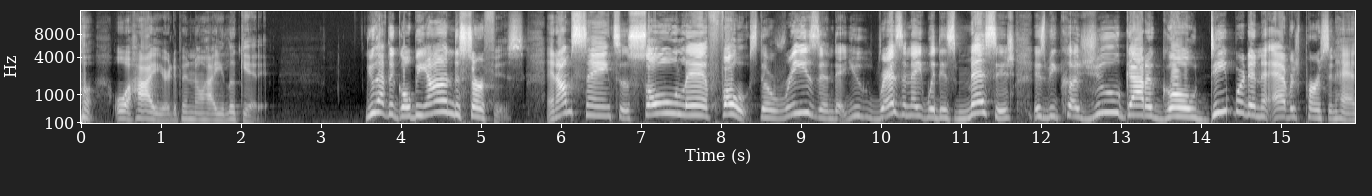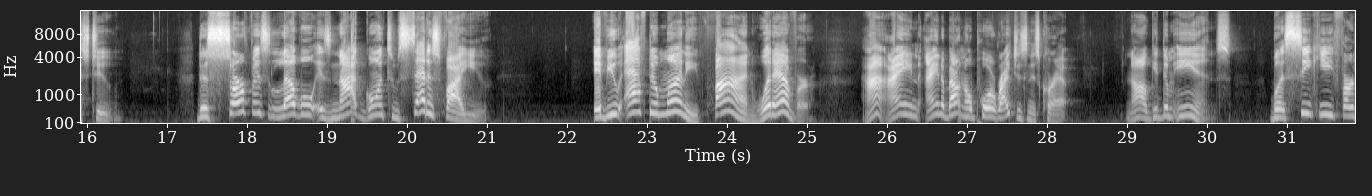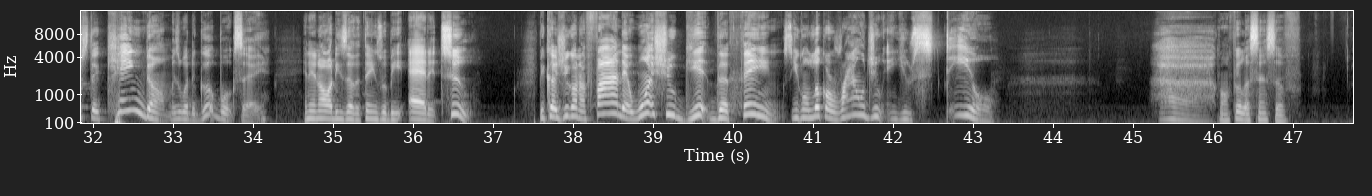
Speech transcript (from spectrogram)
or higher depending on how you look at it. You have to go beyond the surface. And I'm saying to soul led folks, the reason that you resonate with this message is because you got to go deeper than the average person has to. The surface level is not going to satisfy you. If you after money, fine, whatever. I, I ain't I ain't about no poor righteousness crap. No, get them ends. But seek ye first the kingdom, is what the good book say. And then all these other things will be added too. Because you're to find that once you get the things, you're to look around you and you still to feel a sense of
